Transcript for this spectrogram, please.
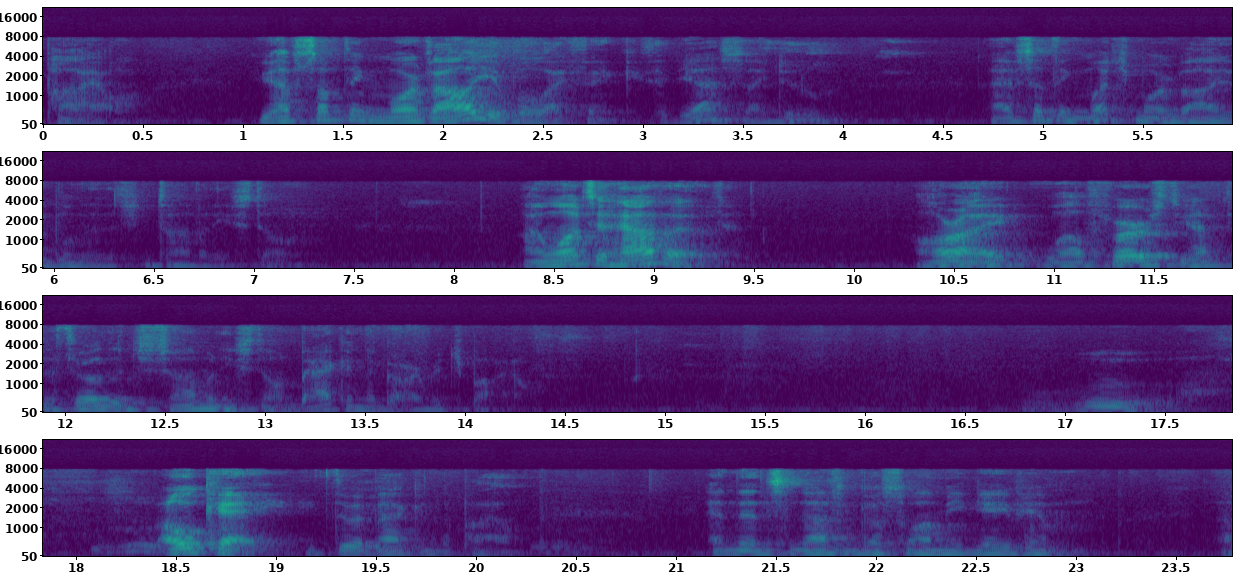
pile, you have something more valuable, I think. He said, Yes, I do. I have something much more valuable than the Chintamani stone. I want to have it. All right, well, first you have to throw the Chintamani stone back in the garbage pile. Ooh. Okay. He threw it back in the. And then Sanatana Goswami gave him uh,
